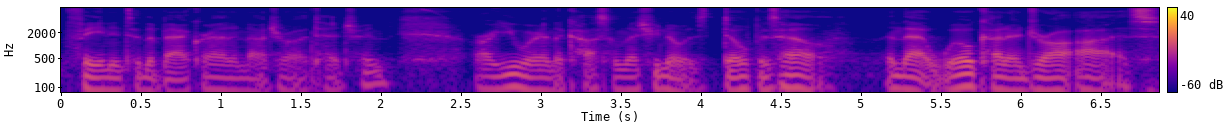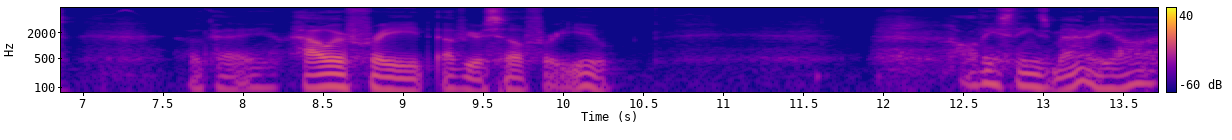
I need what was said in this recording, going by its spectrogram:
fade into the background and not draw attention? Or are you wearing the costume that you know is dope as hell and that will kind of draw eyes? Okay. How afraid of yourself are you? All these things matter, y'all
